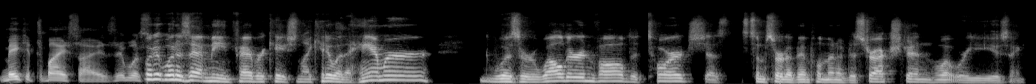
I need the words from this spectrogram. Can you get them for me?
make it to my size. It was What, what does that mean? Fabrication? Like hit it with a hammer? Was there a welder involved? A torch? uh, some sort of implement of destruction? What were you using?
